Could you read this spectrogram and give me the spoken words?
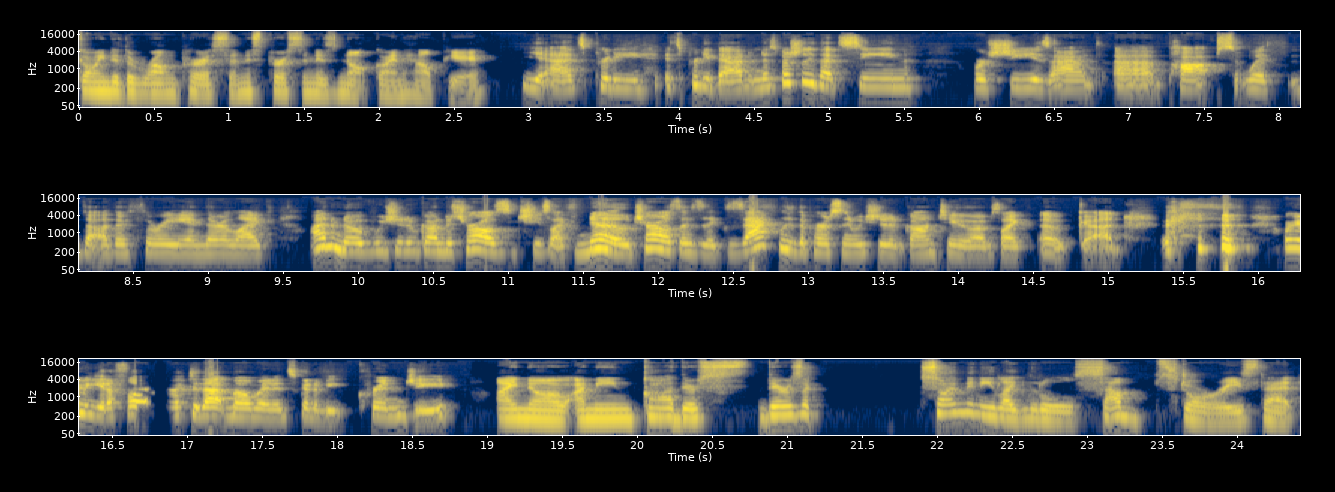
going to the wrong person. This person is not going to help you yeah, it's pretty it's pretty bad, and especially that scene where she is at uh, Pops with the other three, and they're like, "I don't know if we should have gone to Charles," and she's like, "No, Charles is exactly the person we should have gone to." I was like, "Oh God, we're gonna get a flashback to that moment. It's gonna be cringy." I know. I mean, God, there's there's a so many like little sub stories that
